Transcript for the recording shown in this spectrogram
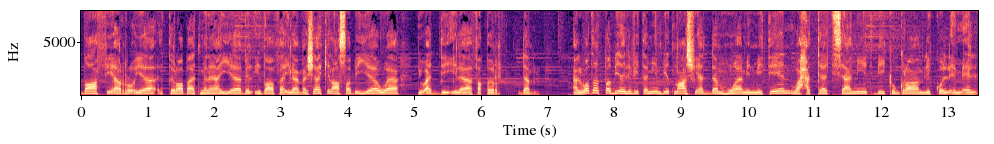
ضعف في الرؤية اضطرابات مناعية بالإضافة إلى مشاكل عصبية ويؤدي إلى فقر دم. الوضع الطبيعي لفيتامين B 12 في الدم هو من 200 وحتى 900 بيكوغرام لكل mL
